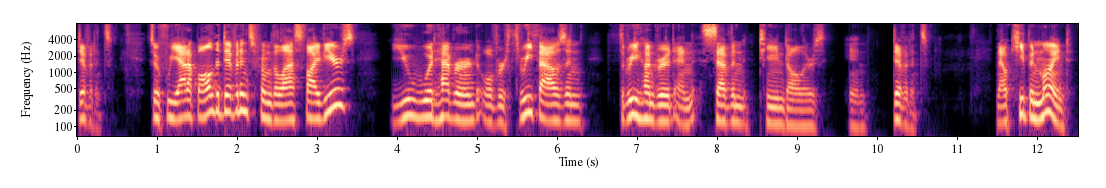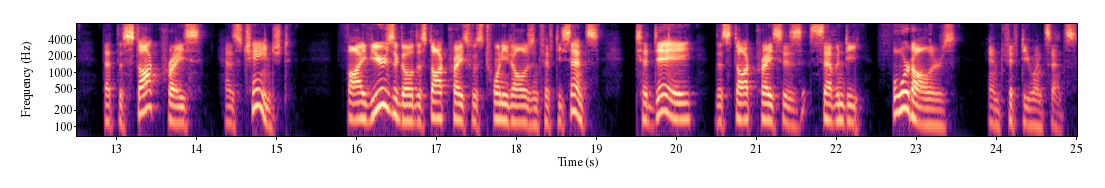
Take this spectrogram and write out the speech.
dividends. So if we add up all the dividends from the last five years, you would have earned over $3,317 in dividends. Now keep in mind that the stock price has changed. Five years ago, the stock price was $20.50. Today, the stock price is $74.51.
